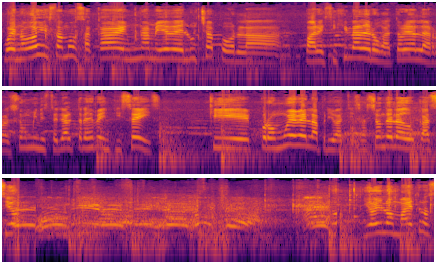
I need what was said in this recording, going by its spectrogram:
Bueno, hoy estamos acá en una medida de lucha por la, para exigir la derogatoria de la resolución ministerial 326, que promueve la privatización de la educación. Y hoy los maestros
